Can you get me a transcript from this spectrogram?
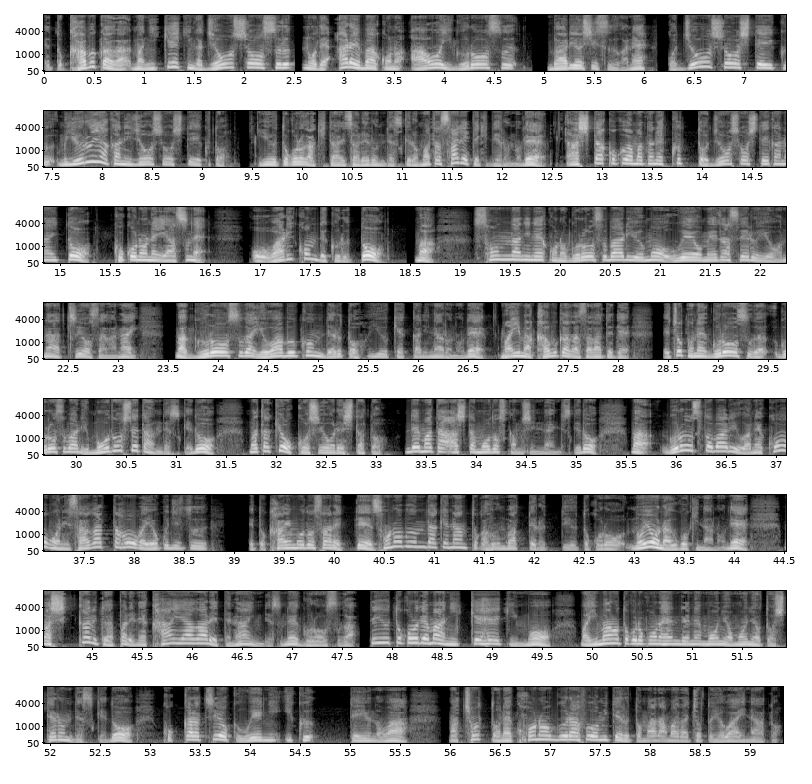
えっと、株価が、まあ、日経平均が上昇するのであれば、この青いグロースバリュー指数がね、こう上昇していく、緩やかに上昇していくというところが期待されるんですけど、また下げてきてるので、明日ここがまたね、クッと上昇していかないと、ここのね、安値を割り込んでくると、まあ、そんなにね、このグロースバリューも上を目指せるような強さがない。まあ、グロースが弱含んでるという結果になるので、まあ、今株価が下がってて、ちょっとね、グロースが、グロースバリュー戻してたんですけど、また今日腰折れしたと。で、また明日戻すかもしれないんですけど、まあ、グロースとバリューはね、交互に下がった方が翌日えっと、買い戻されて、その分だけなんとか踏ん張ってるっていうところのような動きなので、まあ、しっかりとやっぱりね、買い上がれてないんですね、グロースが。っていうところで、まあ、日経平均も、まあ、今のところこの辺でね、もにょもにょとしてるんですけど、こっから強く上に行くっていうのは、まあ、ちょっとね、このグラフを見てるとまだまだちょっと弱いなと。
